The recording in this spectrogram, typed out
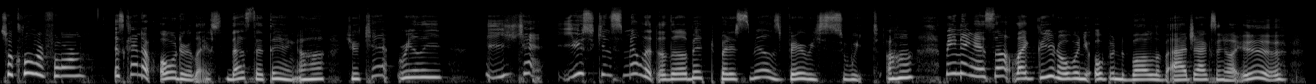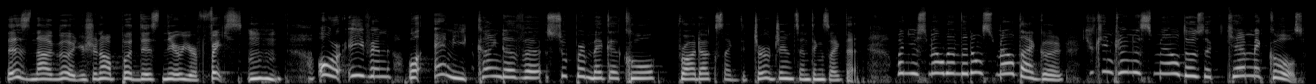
So, chloroform is kind of odorless. That's the thing. Uh huh. You can't really you can you can smell it a little bit, but it smells very sweet. Uh huh. Meaning it's not like you know when you open the bottle of Ajax and you're like, "Ew, this is not good. You should not put this near your face." hmm Or even well, any kind of uh, super mega cool products like detergents and things like that. When you smell them, they don't smell that good. You can kind of smell those uh, chemicals.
